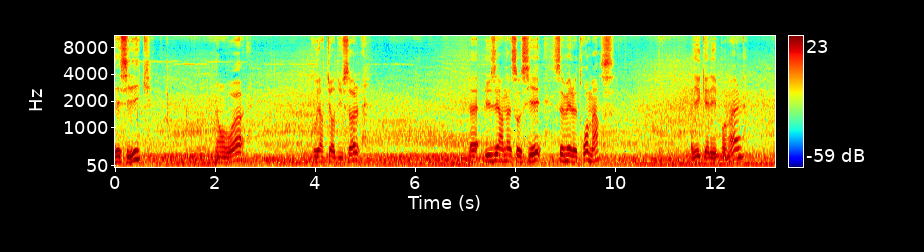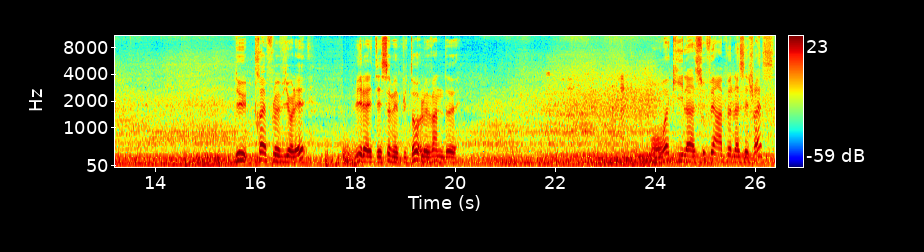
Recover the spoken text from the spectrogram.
des siliques. On voit couverture du sol. La luzerne associée semée le 3 mars. Voyez qu'elle est pas mal. Du trèfle violet. Lui, il a été semé plus tôt, le 22. On voit qu'il a souffert un peu de la sécheresse.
